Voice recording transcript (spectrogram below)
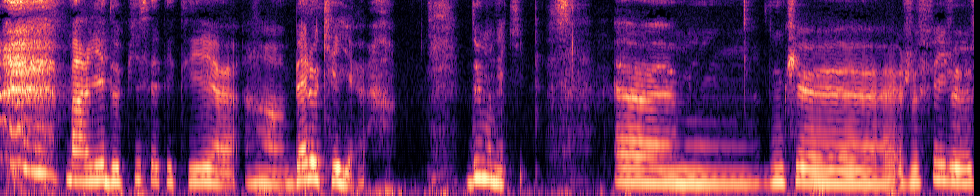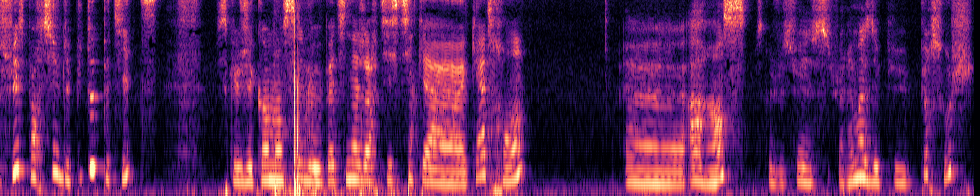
mariée depuis cet été à un bel hockeyeur de mon équipe. Euh, donc euh, je fais, suis sportive depuis toute petite, puisque j'ai commencé le patinage artistique à 4 ans euh, à Reims, parce que je suis, je suis depuis pure souche.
